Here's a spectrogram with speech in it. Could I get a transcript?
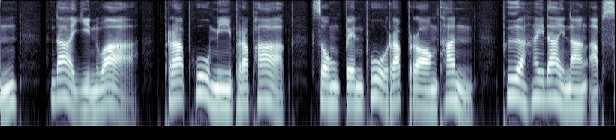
รได้ยินว่า พระผู้มีพระภาค ทรงเป็นผู้รับรองท่าน เพื่อให้ได้นางอับส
